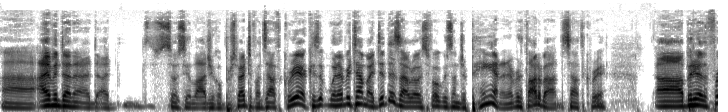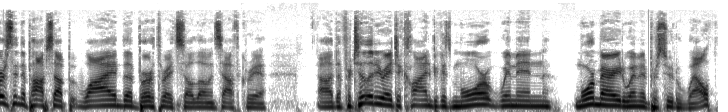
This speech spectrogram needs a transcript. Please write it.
Uh, I haven't done a, a, sociological perspective on South Korea because when every time I did this, I would always focus on Japan. I never thought about South Korea. Uh, but here, the first thing that pops up: why the birth rate so low in South Korea? Uh, the fertility rate declined because more women, more married women, pursued wealth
